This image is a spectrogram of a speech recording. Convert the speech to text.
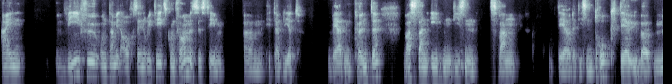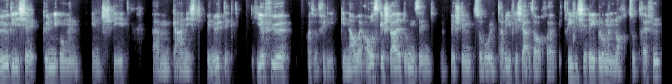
ein WFÖ und damit auch senioritätskonformes System ähm, etabliert werden könnte, was dann eben diesen Zwang der oder diesen Druck, der über mögliche Kündigungen entsteht, ähm, gar nicht benötigt. Hierfür, also für die genaue Ausgestaltung, sind bestimmt sowohl tarifliche als auch äh, betriebliche Regelungen noch zu treffen.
